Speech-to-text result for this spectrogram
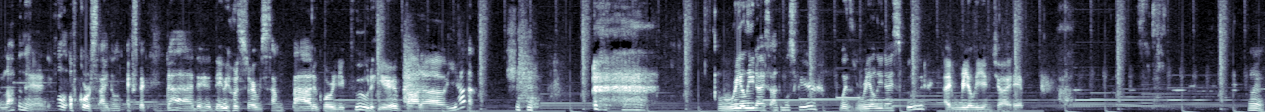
Loving it. Well, of course, I don't expect that they will serve some bad quality food here, but uh, yeah. really nice atmosphere with really nice food. I really enjoyed it. Mm.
